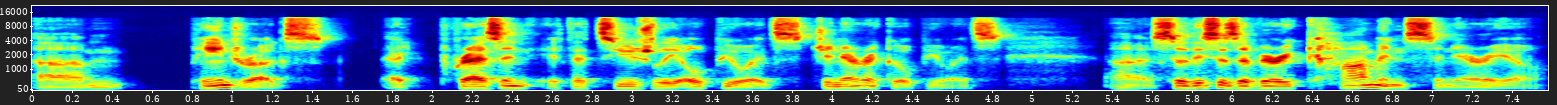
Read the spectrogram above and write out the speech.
um, pain drugs at present. That's usually opioids, generic opioids. Uh, so this is a very common scenario.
